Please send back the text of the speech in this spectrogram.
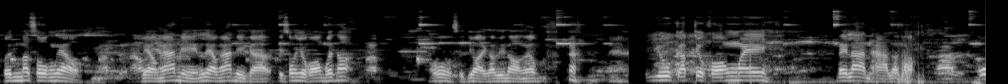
เพิ่นมาส่งแล้วแล้วงานนี่แล้วงานนี่ก็ไปส่งเจ้าของเพิ่นเนาะโอ้สุดยอดครับพี่น้องครับ อยู่กับเจ้าของไม่ได้ล้านหาแล้วเนาะโอ้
